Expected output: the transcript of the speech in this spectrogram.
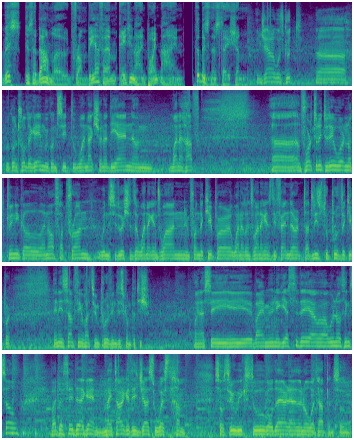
This is a download from BFM 89.9, the business station. In general, was good. Uh, we controlled the game. We conceded one action at the end on one and a half. Uh, unfortunately, today we were not clinical enough up front when the situations are one against one in front of the keeper, one against one against defender, at least to prove the keeper. And it's something we have to improve in this competition. When I say uh, Bayern Munich yesterday, I, I will not think so. But I said again, my target is just West Ham. So three weeks to go there, I don't know what happened. So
